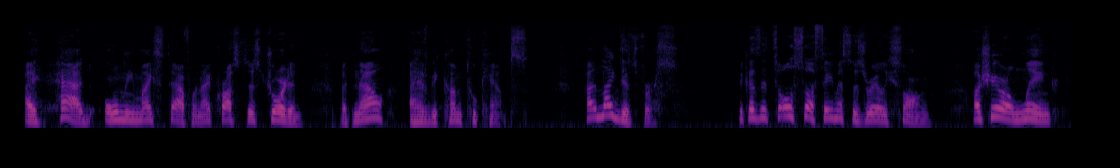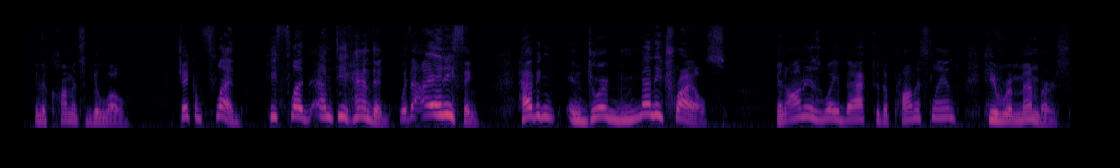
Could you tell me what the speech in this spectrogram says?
I had only my staff when I crossed this Jordan, but now I have become two camps. I like this verse because it's also a famous Israeli song. I'll share a link in the comments below. Jacob fled. He fled empty handed, without anything, having endured many trials. And on his way back to the promised land, he remembers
